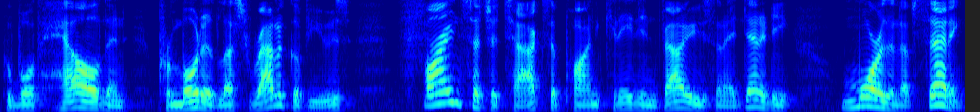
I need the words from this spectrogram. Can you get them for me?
who both held and promoted less radical views, find such attacks upon Canadian values and identity more than upsetting.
